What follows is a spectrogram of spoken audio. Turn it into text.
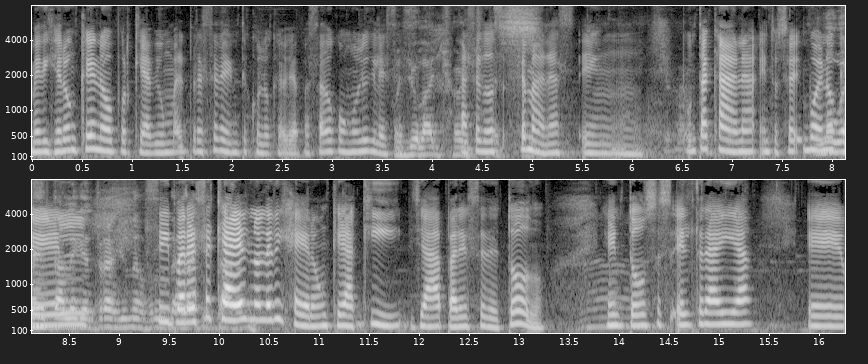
me dijeron que no porque había un mal precedente con lo que había pasado con Julio Iglesias Pues hace dos semanas en Punta Cana. Entonces, bueno, No que él... Sí, parece que a él no le dijeron que aquí ya aparece de todo. Entonces, él traía, eh,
